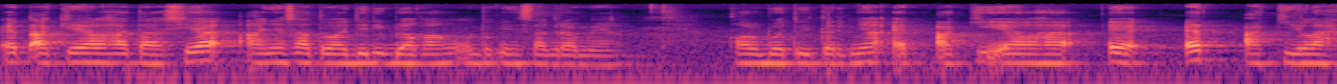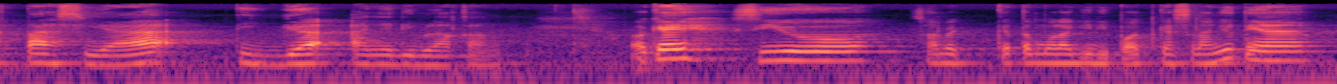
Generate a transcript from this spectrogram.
@akilhatasya hanya satu aja di belakang untuk Instagramnya. Kalau buat twitternya @akilh eh @akilahtasya tiga hanya di belakang. Oke okay, see you. Sampai ketemu lagi di podcast selanjutnya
